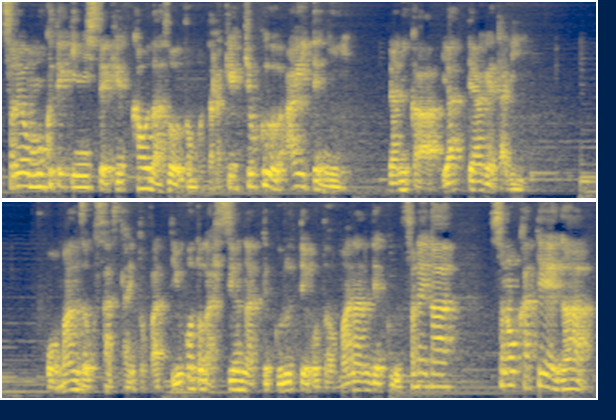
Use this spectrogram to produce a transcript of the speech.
それを目的にして結果を出そうと思ったら結局相手に何かやってあげたり、こう満足させたりとかっていうことが必要になってくるっていうことを学んでくる。それが、その過程が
